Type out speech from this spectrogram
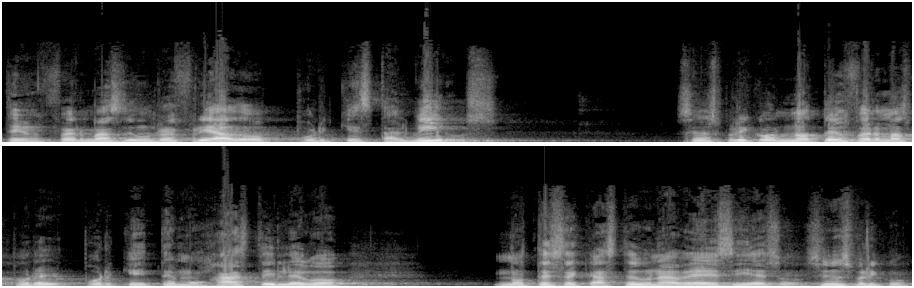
Te enfermas de un resfriado porque está el virus. ¿Se me explico? No te enfermas porque te mojaste y luego no te secaste de una vez y eso. ¿Se me explico?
